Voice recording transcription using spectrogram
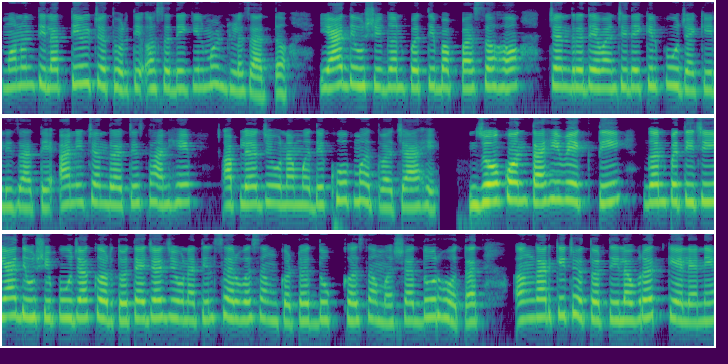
म्हणून तिला तीळ चतुर्थी असं देखील म्हटलं जातं. या दिवशी गणपती बाप्पासह चंद्रदेवांची देखील पूजा केली जाते आणि चंद्राचे स्थान हे आपल्या जीवनामध्ये खूप महत्त्वाचे आहे. जो कोणताही व्यक्ती गणपतीची या दिवशी पूजा करतो त्याच्या जीवनातील सर्व संकट दुःख समस्या दूर होतात. अंगारकी चतुर्थीला व्रत केल्याने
